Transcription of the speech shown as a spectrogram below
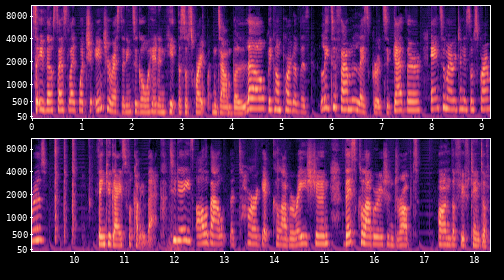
So if that sounds like what you're interested in to go ahead and hit the subscribe button down below. Become part of this little family. Let's grow together. And to my returning subscribers thank you guys for coming back. Today is all about the target collaboration. This collaboration dropped on the 15th of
